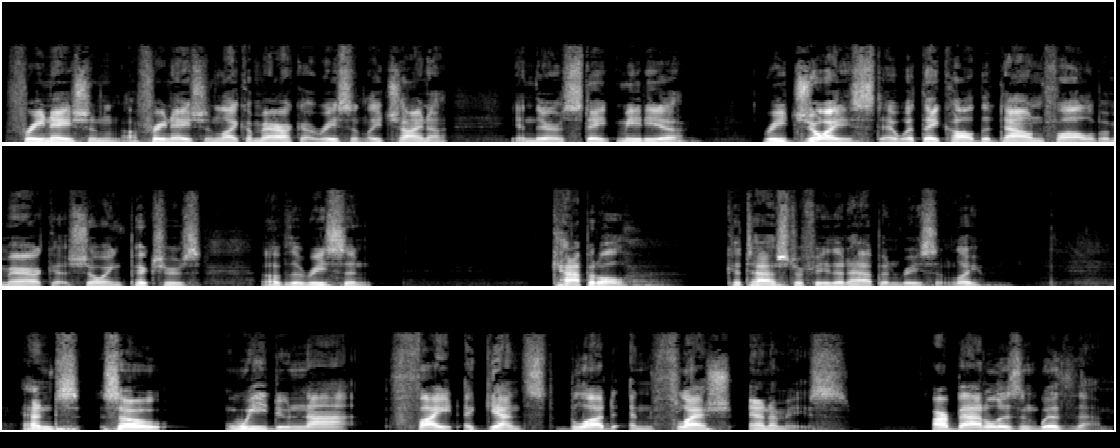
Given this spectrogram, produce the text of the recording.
free nation, a free nation like America. Recently, China, in their state media, rejoiced at what they called the downfall of America, showing pictures of the recent Capitol catastrophe that happened recently. And so we do not fight against blood and flesh enemies. Our battle isn't with them.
